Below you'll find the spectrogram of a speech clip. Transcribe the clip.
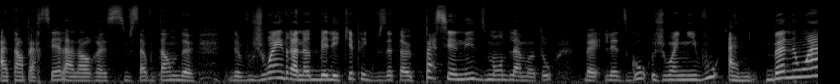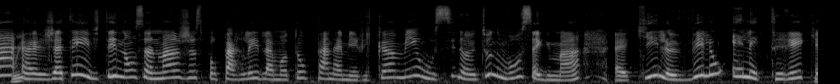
à temps partiel. Alors, si ça vous tente de vous joindre à notre belle équipe et que vous êtes un passionné du monde de la moto, ben let's go, joignez-vous à nous. Benoît, Oui. euh, je t'ai invité non seulement juste pour parler de la moto Panamérica, mais aussi d'un tout nouveau segment euh, qui est le vélo électrique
